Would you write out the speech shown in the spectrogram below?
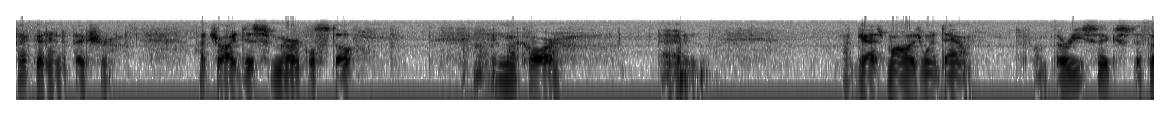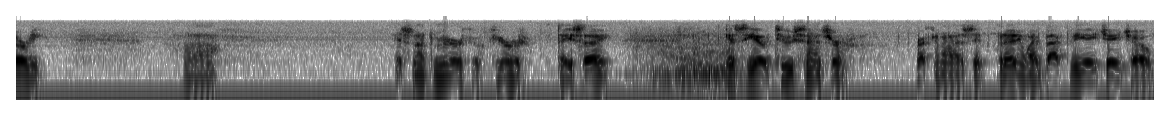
that got in the picture. I tried this miracle stuff in my car and my gas mileage went down from 36 to 30. Uh, it's not the miracle cure they say. I guess the O2 sensor recognized it. But anyway, back to the HHO.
